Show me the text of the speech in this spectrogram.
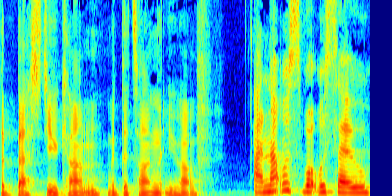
the best you can with the time that you have. And that was what was so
